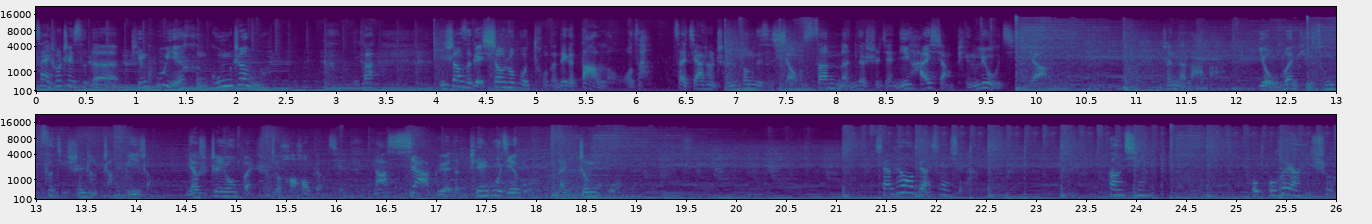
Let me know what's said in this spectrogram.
再说这次的评估也很公正啊。你看，你上次给销售部捅的那个大篓子，再加上陈峰那次小三门的事件，您还想评六级呀？真的，拉拉，有问题从自己身上找一找。你要是真有本事，就好好表现，拿下个月的评估结果来争活。想看我表现是吧？放心，我不会让你失望。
